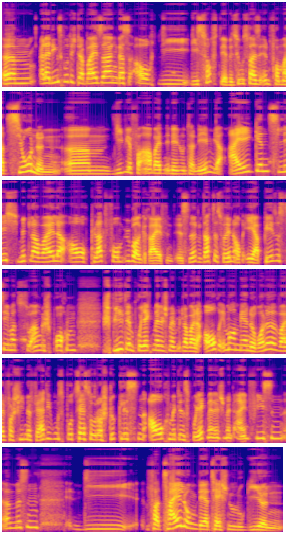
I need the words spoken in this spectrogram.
Ähm, allerdings Allerdings muss ich dabei sagen, dass auch die, die Software bzw. Informationen, ähm, die wir verarbeiten in den Unternehmen, ja eigentlich mittlerweile auch plattformübergreifend ist. Ne? Du sagtest vorhin auch ERP-System hast du angesprochen, spielt im Projektmanagement mittlerweile auch immer mehr eine Rolle, weil verschiedene Fertigungsprozesse oder Stücklisten auch mit ins Projektmanagement einfließen äh, müssen. Die Verteilung der Technologien,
